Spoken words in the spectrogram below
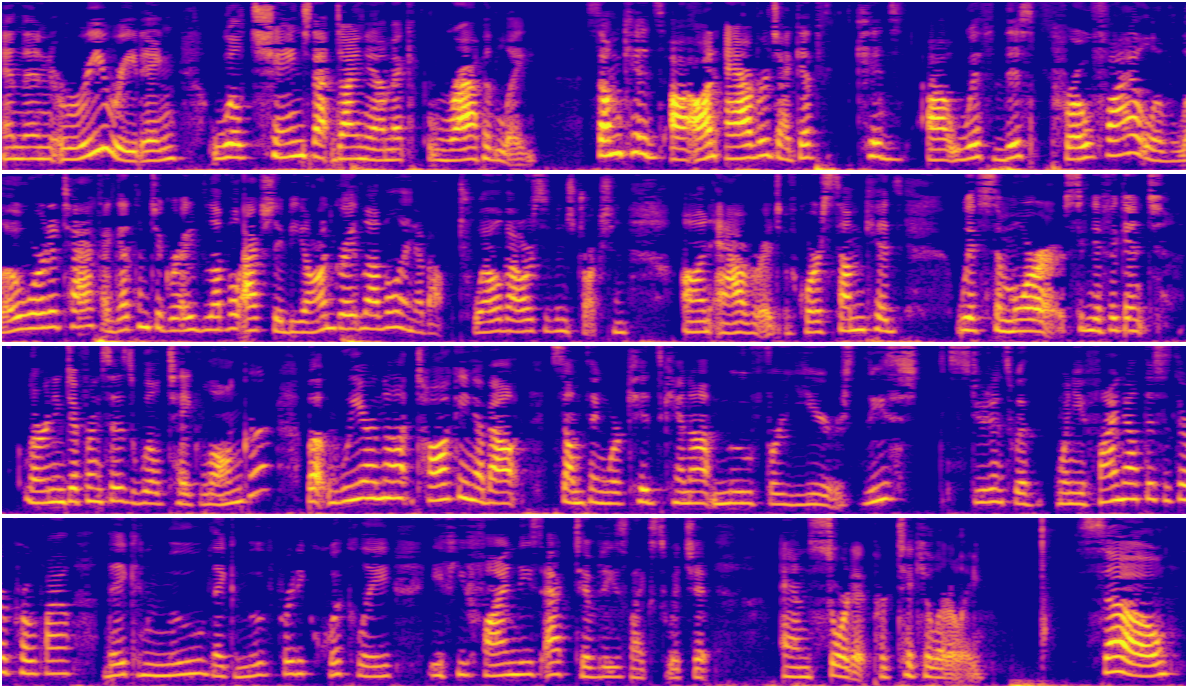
and then rereading will change that dynamic rapidly. Some kids, uh, on average, I get kids uh, with this profile of low word attack, I get them to grade level, actually beyond grade level, in about 12 hours of instruction on average. Of course, some kids with some more significant learning differences will take longer, but we are not talking about something where kids cannot move for years. These students with when you find out this is their profile they can move they can move pretty quickly if you find these activities like switch it and sort it particularly so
